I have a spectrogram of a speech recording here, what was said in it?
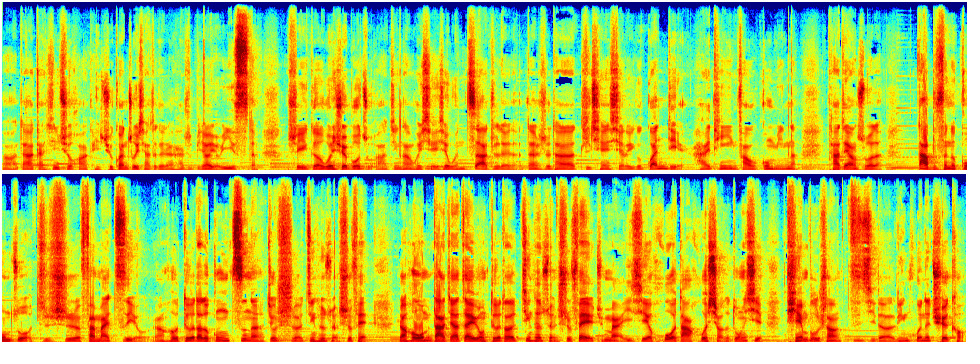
啊。大家感兴趣的话，可以去关注一下这个人，还是比较有意思的，是一个文学博主啊，经常会写一些文字啊之类的。但是他之前写了一个观点，还挺引发我共鸣的。他这样说的。大部分的工作只是贩卖自由，然后得到的工资呢，就是精神损失费。然后我们大家再用得到的精神损失费去买一些或大或小的东西，填补上自己的灵魂的缺口。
